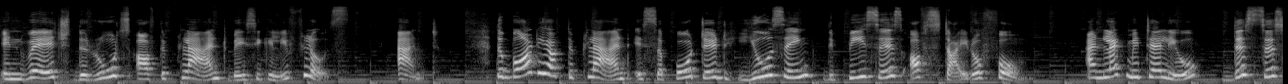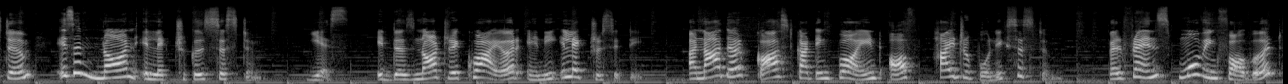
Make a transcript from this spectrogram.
in which the roots of the plant basically flows. And the body of the plant is supported using the pieces of styrofoam. And let me tell you, this system is a non-electrical system. Yes, it does not require any electricity. Another cost-cutting point of hydroponic system. Well friends, moving forward,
